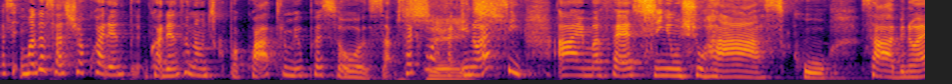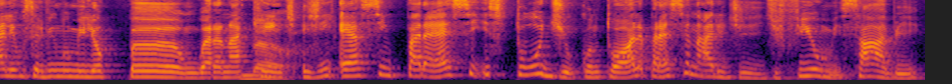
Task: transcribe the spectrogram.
Assim, uma das festas tinha 40, 40 não, desculpa, 4 mil pessoas, sabe? Sabe. E não é assim, ai, uma festinha, um churrasco, sabe? Não é ali um servindo um milho pão, guaraná Não. quente. É, É assim, parece estúdio, quando tu olha, parece cenário de, de filme, sabe?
